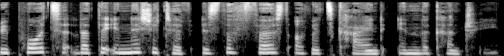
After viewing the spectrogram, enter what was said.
reports that the initiative is the first of its kind in the country.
